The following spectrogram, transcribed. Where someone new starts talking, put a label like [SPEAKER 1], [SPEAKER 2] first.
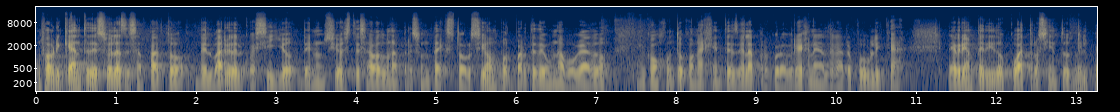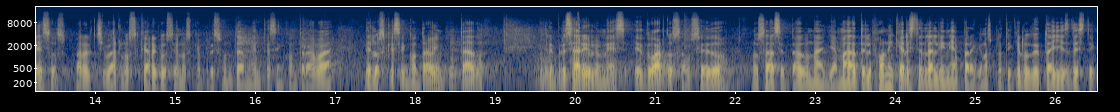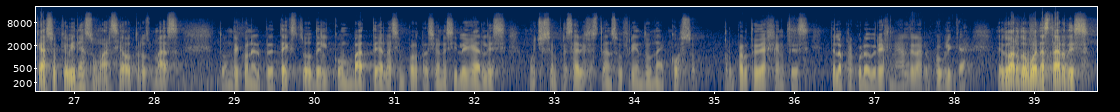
[SPEAKER 1] Un fabricante de suelas de zapato del barrio del Cuecillo denunció este sábado una presunta extorsión por parte de un abogado en conjunto con agentes de la Procuraduría General de la República. Le habrían pedido 400 mil pesos para archivar los cargos en los que presuntamente se encontraba, de los que se encontraba imputado. El empresario leonés Eduardo Saucedo nos ha aceptado una llamada telefónica. Él está en la línea para que nos platique los detalles de este caso, que viene a sumarse a otros más, donde con el pretexto del combate a las importaciones ilegales, muchos empresarios están sufriendo un acoso por parte de agentes de la Procuraduría General de la República. Eduardo, buenas tardes.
